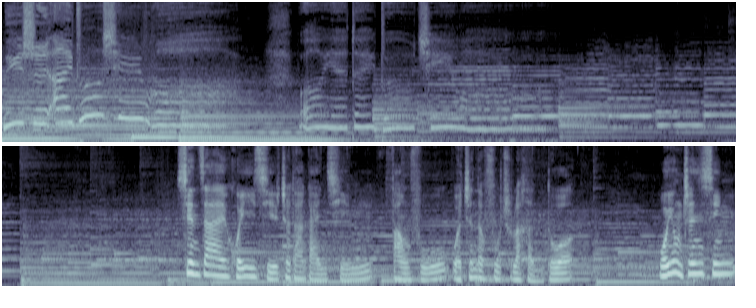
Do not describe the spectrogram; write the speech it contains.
你是爱不起我。对不起我。现在回忆起这段感情，仿佛我真的付出了很多。我用真心，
